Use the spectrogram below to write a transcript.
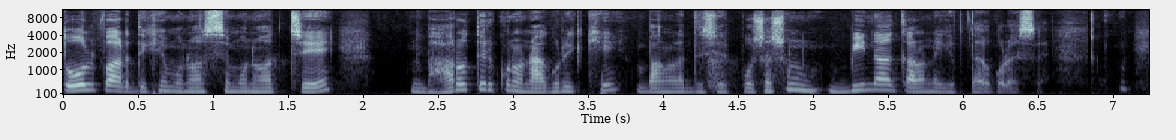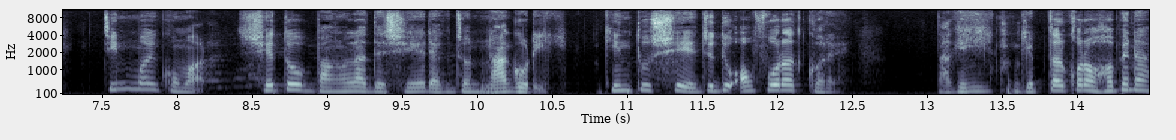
তোলপাড় দেখে মনে হচ্ছে মনে হচ্ছে ভারতের কোনো নাগরিককে বাংলাদেশের প্রশাসন বিনা কারণে গ্রেপ্তার করেছে। চিন্ময় কুমার, সে তো বাংলাদেশের একজন নাগরিক, কিন্তু সে যদি অপরাধ করে, তাকে কি গ্রেপ্তার করা হবে না?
